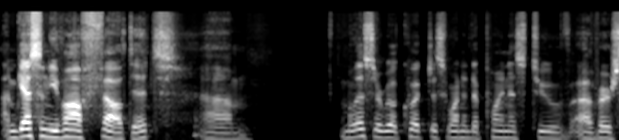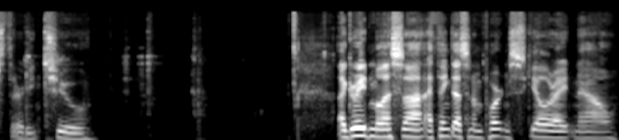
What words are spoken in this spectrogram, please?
I'm guessing you've all felt it. Um, Melissa, real quick, just wanted to point us to uh, verse 32. Agreed, Melissa. I think that's an important skill right now.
